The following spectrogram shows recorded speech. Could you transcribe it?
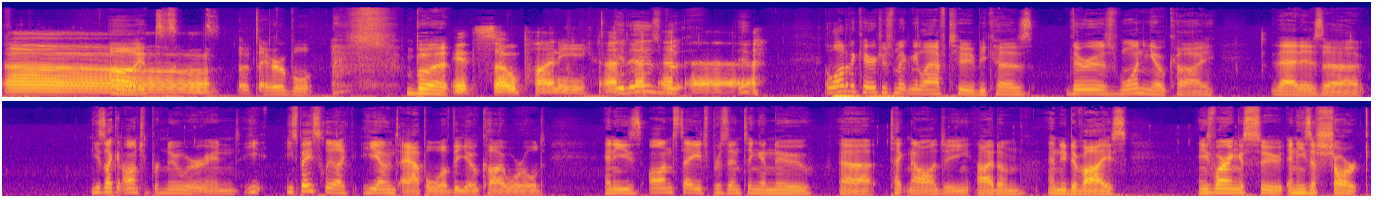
Uh, Oh, it's so terrible. But It's so punny. It is, but it- a lot of the characters make me laugh too because there is one yokai that is uh he's like an entrepreneur and he he's basically like he owns Apple of the yokai world and he's on stage presenting a new uh technology item, a new device. And he's wearing a suit and he's a shark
